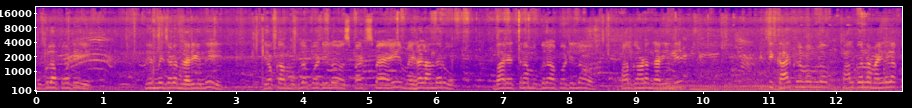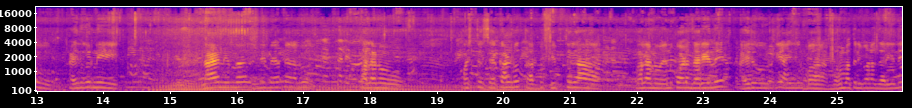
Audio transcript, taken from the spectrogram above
ముగ్గుల పోటీ నిర్మించడం జరిగింది. ఈ యొక్క ముగ్గుల పోటీలో పార్టిసిపై అయి మహిళలందరూ భారీ ఎత్తున ముగ్గుల పోటీలో పాల్గొనడం జరిగింది. ఈ కార్యక్రమంలో పాల్గొన్న మహిళలకు ఐదుగురిని న్యాయ నిర్ణయ నిర్ణేతలు వాళ్ళను ఫస్ట్ సెకండ్ థర్డ్ ఫిఫ్త్గా వాళ్ళను ఎన్నుకోవడం జరిగింది. ఐదుగురికి ఐదుగురు బహుమతులు ఇవ్వడం జరిగింది.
